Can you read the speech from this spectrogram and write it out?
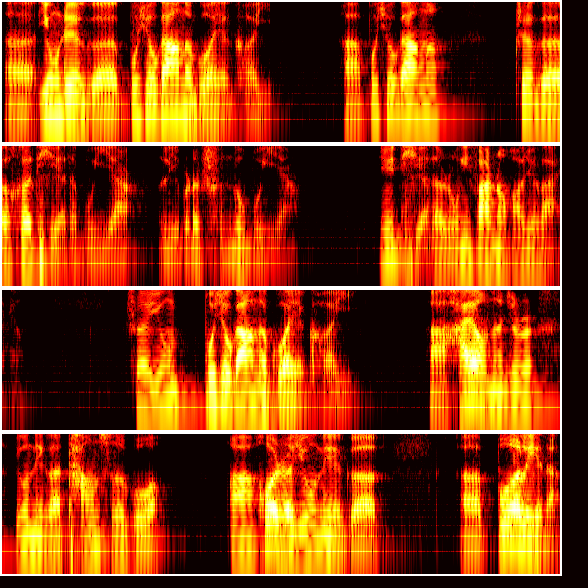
呃，用这个不锈钢的锅也可以，啊，不锈钢呢，这个和铁的不一样，里边的纯度不一样，因为铁它容易发生化学反应，所以用不锈钢的锅也可以，啊，还有呢，就是用那个搪瓷锅，啊，或者用那个呃玻璃的，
